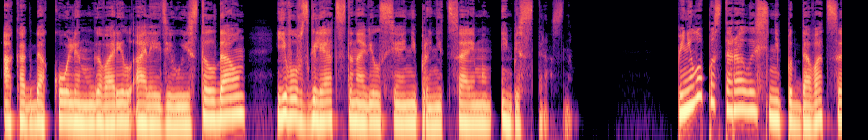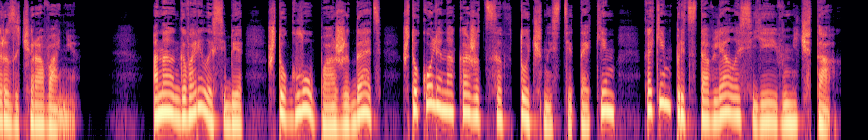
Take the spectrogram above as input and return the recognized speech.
А когда Колин говорил о леди Уистлдаун — его взгляд становился непроницаемым и бесстрастным. Пенелопа старалась не поддаваться разочарованию. Она говорила себе, что глупо ожидать, что Колин окажется в точности таким, каким представлялось ей в мечтах,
